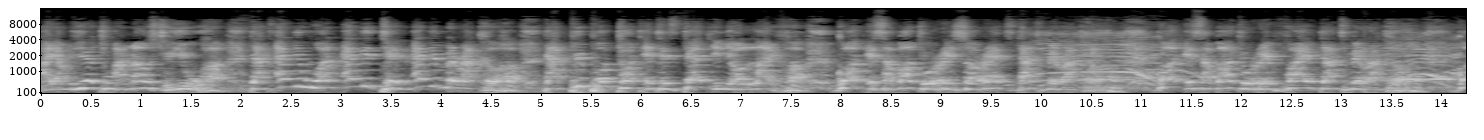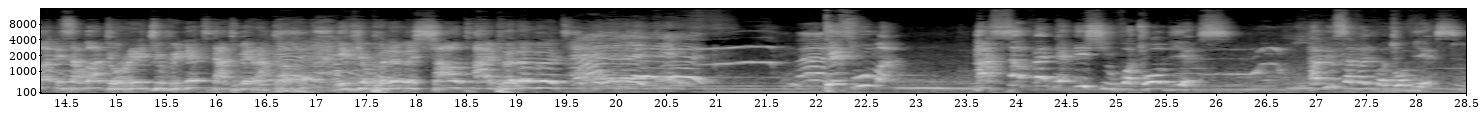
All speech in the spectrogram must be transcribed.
I am here to announce to you that anyone, anything, any miracle that people thought it is dead in your life, God is about to resurrect that miracle. God is about to revive that miracle. God is about to rejuvenate that miracle. If you believe it, shout, I believe it. This woman has suffered the issue for 12 years. Have you suffered for 12 years?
